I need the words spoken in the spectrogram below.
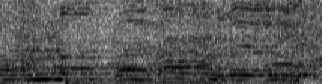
Mercy on me.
